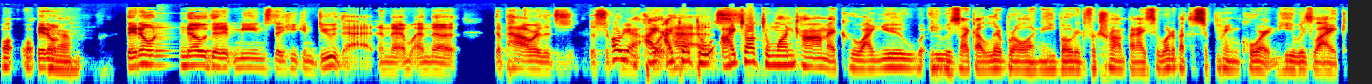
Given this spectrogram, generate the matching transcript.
Well, well, they don't- yeah. they don't know that it means that he can do that and the and the the power that's the oh, Supreme Oh yeah, I, I talked to. I talked to one comic who I knew who was like a liberal and he voted for Trump, and I said, "What about the Supreme Court?" And he was like,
